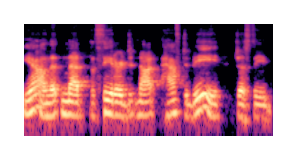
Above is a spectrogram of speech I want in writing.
yeah and that, and that the theater did not have to be just the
